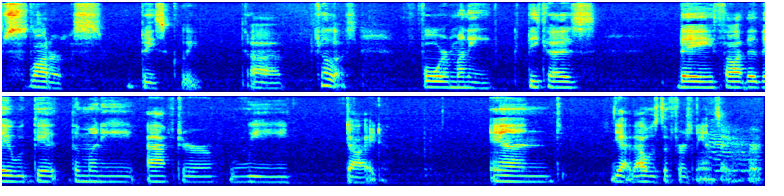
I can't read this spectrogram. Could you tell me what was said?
slaughter us, basically, uh, kill us for money because they thought that they would get the money after we died. And yeah, that was the first and second part.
